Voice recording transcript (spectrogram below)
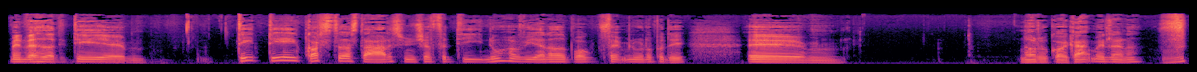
men hvad hedder det? Det, øh, det? det er et godt sted at starte, synes jeg, fordi nu har vi allerede brugt fem minutter på det. Øh, når du går i gang med et eller andet, vut,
